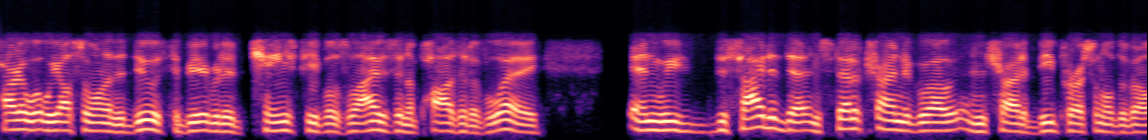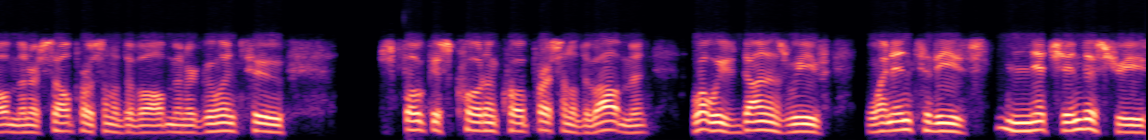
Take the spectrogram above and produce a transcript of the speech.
part of what we also wanted to do is to be able to change people's lives in a positive way. And we decided that instead of trying to go out and try to be personal development or sell personal development or go into focus quote unquote personal development, what we've done is we've went into these niche industries,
